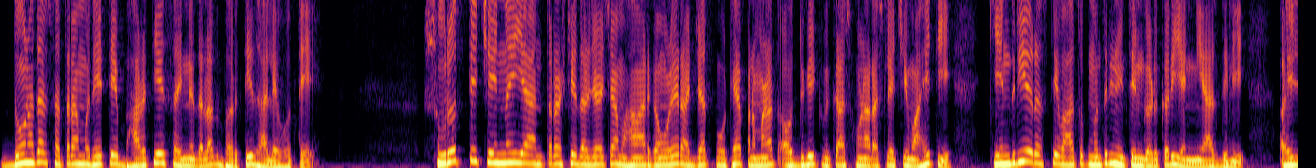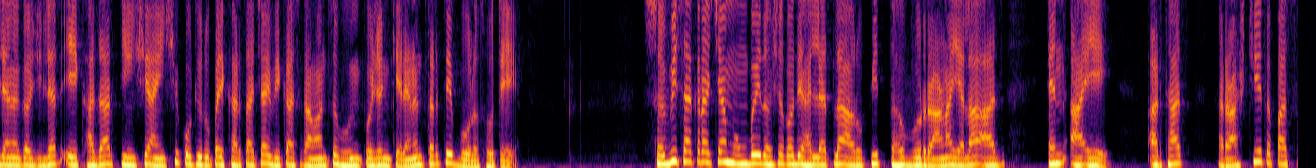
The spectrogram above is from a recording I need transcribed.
दोन हजार सतरामध्ये ते भारतीय सैन्य दलात भरती झाले होते. सुरत ते चेन्नई या आंतरराष्ट्रीय दर्जाच्या महामार्गामुळे राज्यात मोठ्या प्रमाणात औद्योगिक विकास होणार असल्याची माहिती केंद्रीय रस्ते वाहतूक मंत्री नितीन गडकरी यांनी आज दिली. अहिल्यानगर जिल्ह्यात एक हजार तीनशे ऐंशी कोटी रुपये खर्चाच्या विकास कामांचं भूमिपूजन केल्यानंतर ते बोलत होते. सव्वीस अकराच्या मुंबई दहशतवादी हल्ल्यातला आरोपी तहव्वूर राणा याला आज एनआयए अर्थात राष्ट्रीय तपास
